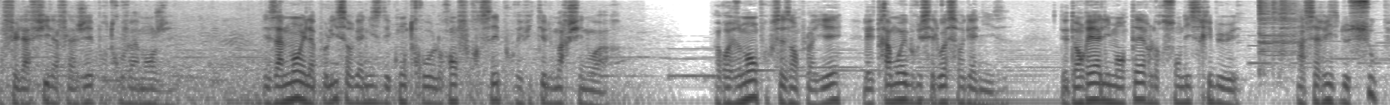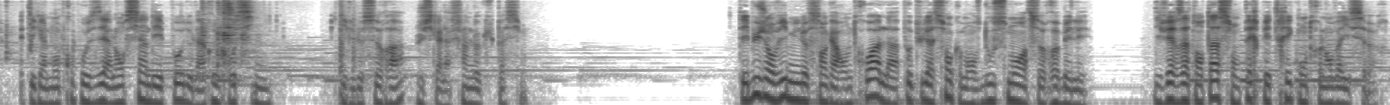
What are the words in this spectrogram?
On fait la file à Flagey pour trouver à manger. Les Allemands et la police organisent des contrôles renforcés pour éviter le marché noir. Heureusement pour ces employés, les tramways bruxellois s'organisent. Des denrées alimentaires leur sont distribuées. Un service de soupe est également proposé à l'ancien dépôt de la rue Rossini. Il le sera jusqu'à la fin de l'occupation. Début janvier 1943, la population commence doucement à se rebeller. Divers attentats sont perpétrés contre l'envahisseur.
